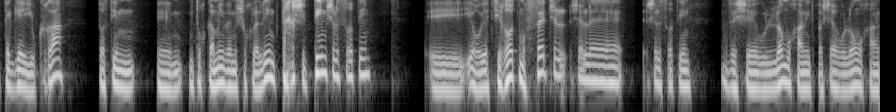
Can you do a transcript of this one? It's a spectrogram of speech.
מותגי יוקרה, סרטים אה, מתוחכמים ומשוכללים, תכשיטים של סרטים, אה, או יצירות מופת של, של, אה, של סרטים, ושהוא לא מוכן להתפשר, הוא לא מוכן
